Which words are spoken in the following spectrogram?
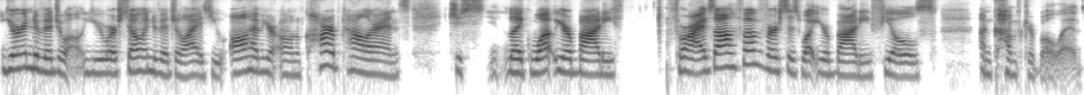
you're individual you are so individualized you all have your own carb tolerance just like what your body thrives off of versus what your body feels uncomfortable with.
